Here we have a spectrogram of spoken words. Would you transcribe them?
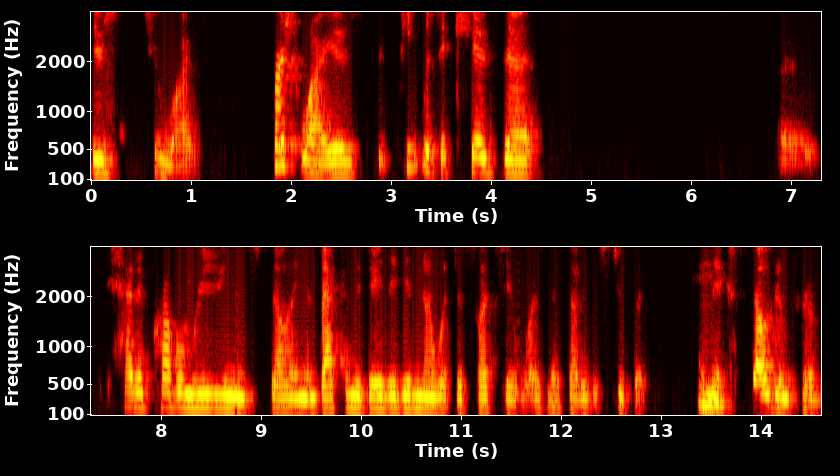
There's two whys. First why is Pete was a kid that uh, had a problem reading and spelling, and back in the day they didn't know what dyslexia was, and they thought he was stupid, mm. and they hmm. expelled him from a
